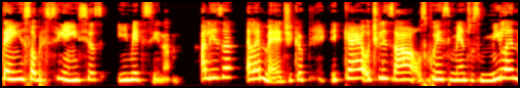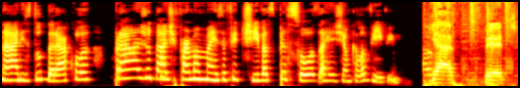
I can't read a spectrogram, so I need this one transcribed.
tem sobre ciências e medicina. A Lisa, ela é médica e quer utilizar os conhecimentos milenares do Drácula para ajudar de forma mais efetiva as pessoas da região que ela vive. Yes, bitch,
